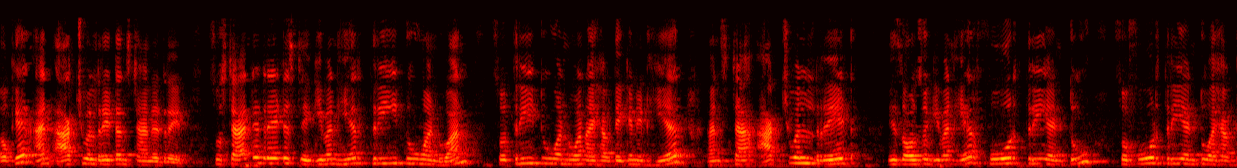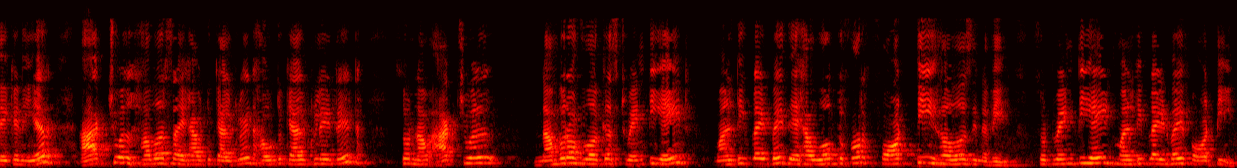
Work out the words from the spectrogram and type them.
Okay? And actual rate and standard rate. So standard rate is given here 3 2 and 1 so 3 2 and 1 i have taken it here. And actual rate is also given here 4 3 and 2 so 4 3 and 2 i have taken here. Actual hours i have to calculate. How to calculate it? So now actual number of workers 28 multiplied by they have worked for 40 hours in a week. So 28 multiplied by 40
